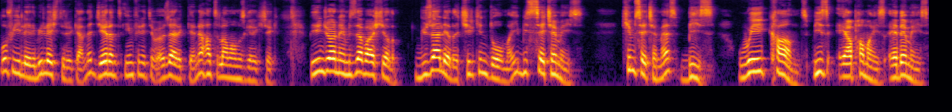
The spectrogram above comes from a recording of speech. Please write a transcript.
Bu fiilleri birleştirirken de gerund infinitive özelliklerini hatırlamamız gerekecek. Birinci örneğimizle başlayalım. Güzel ya da çirkin doğmayı biz seçemeyiz. Kim seçemez? Biz. We can't. Biz yapamayız, edemeyiz.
